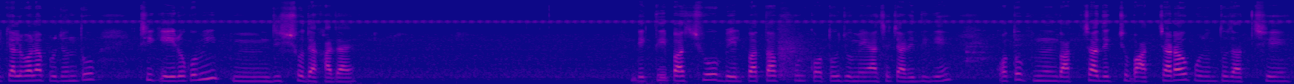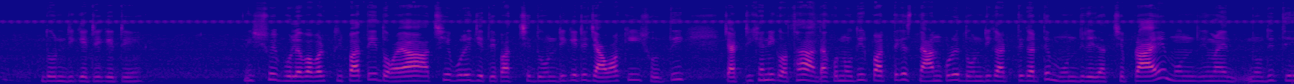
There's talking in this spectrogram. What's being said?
বিকালবেলা পর্যন্ত ঠিক এই রকমই দৃশ্য দেখা যায়। দেখতেই পাচ্ছ, বেলপাতা, ফুল কত জমে আছে চারিদিকে। কত বাচ্চা দেখছ, বাচ্চারাও পর্যন্ত যাচ্ছে দণ্ডি কেটে কেটে। নিশ্চয়ই ভোলে বাবার কৃপাতে দয়া আছে বলে যেতে পারছে। দণ্ডি কেটে যাওয়া কি সত্যি? চারটিখানি কথা। দেখো, নদীর পাড় থেকে স্নান করে দণ্ডি কাটতে কাটতে মন্দিরে যাচ্ছে। প্রায় মন্দির মানে নদীর থে-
